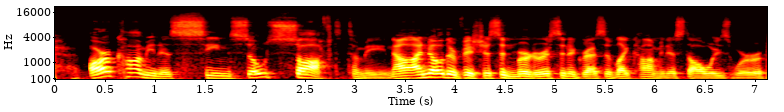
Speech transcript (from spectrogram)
our communists seem so soft to me. Now, I know they're vicious and murderous and aggressive like communists always were,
